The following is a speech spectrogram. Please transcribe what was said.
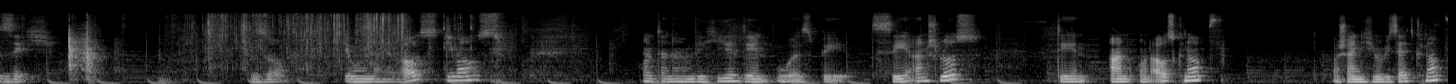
sich. So, die holen wir hier raus, die Maus. Und dann haben wir hier den USB-C-Anschluss, den An- und Ausknopf, wahrscheinlich ein Reset-Knopf.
